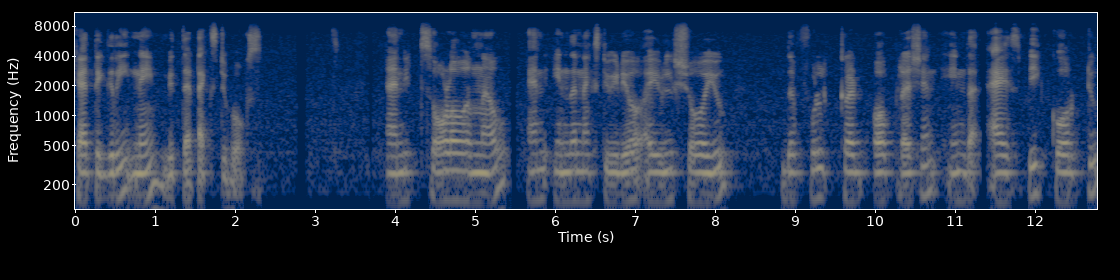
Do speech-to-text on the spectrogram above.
category name with a text box and it's all over now and in the next video I will show you the full CRUD operation in the ASP Core 2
